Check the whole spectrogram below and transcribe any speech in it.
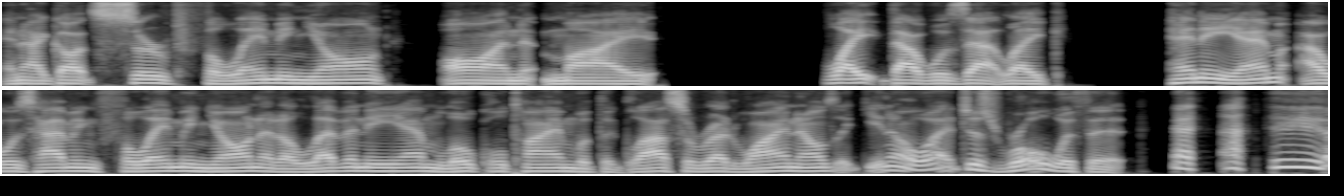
And I got served filet mignon on my flight that was at like 10 a.m. I was having filet mignon at 11 a.m. local time with a glass of red wine. And I was like, you know what? Just roll with it. uh,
